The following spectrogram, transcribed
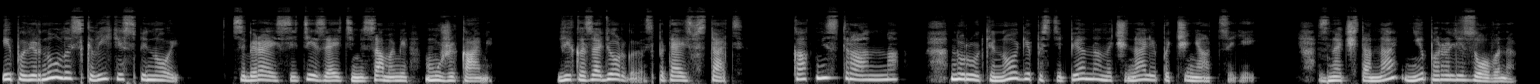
И повернулась к Вике спиной, собираясь идти за этими самыми мужиками. Вика задергалась, пытаясь встать. Как ни странно, но руки-ноги постепенно начинали подчиняться ей. Значит, она не парализована.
